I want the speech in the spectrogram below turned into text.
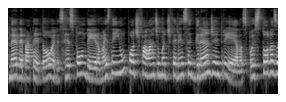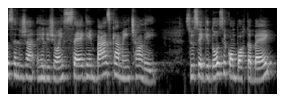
né, debatedores responderam, mas nenhum pode falar de uma diferença grande entre elas, pois todas as religiões seguem basicamente a lei. Se o seguidor se comporta bem,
